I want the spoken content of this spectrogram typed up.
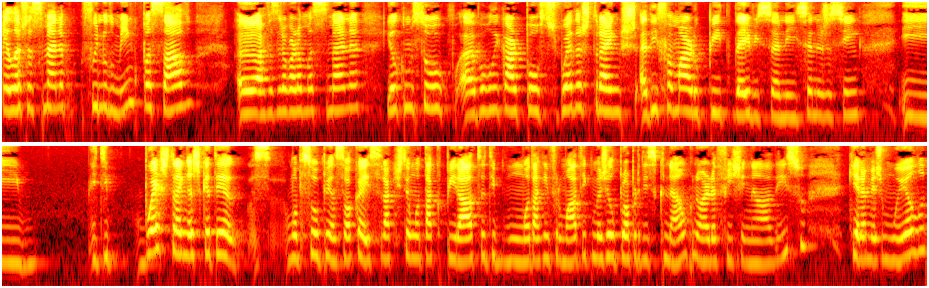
ele esta semana, foi no domingo passado uh, a fazer agora uma semana, ele começou a publicar posts boedas estranhos, a difamar o Pete Davidson e cenas assim, e, e tipo, boé estranhas que até uma pessoa pensa, ok, será que isto é um ataque pirata, tipo um ataque informático, mas ele próprio disse que não, que não era phishing, nada disso, que era mesmo ele,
